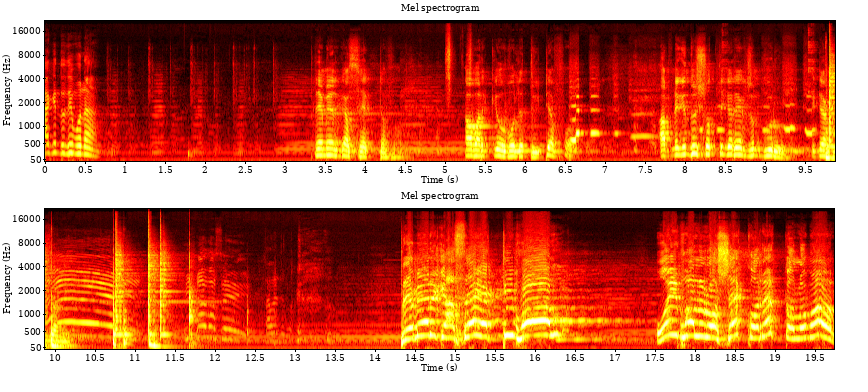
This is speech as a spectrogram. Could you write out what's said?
টেহা কিন্তু দিব না। প্রেমের কাছে একটা ফল আবার কেউ বলে দুইটা ফল। আপনি কিন্তু সত্যিকার একজন গুরু এটা আমি জানি। প্রেমের গাছে একটি ফল ওই ফল রসে করে টলমল।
